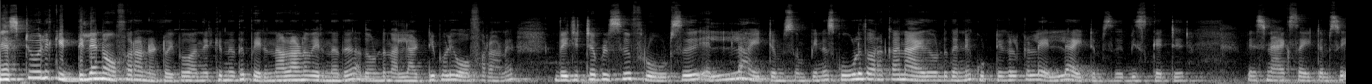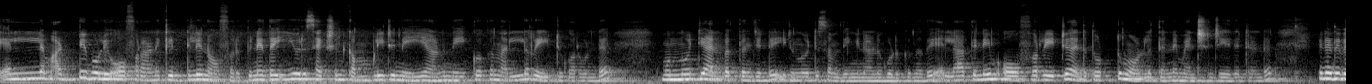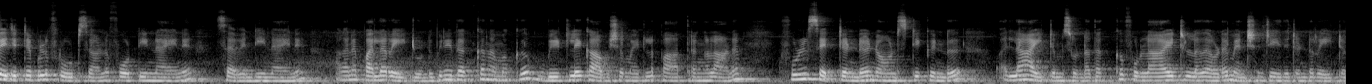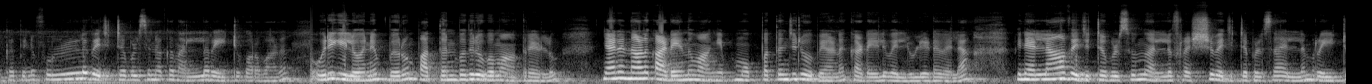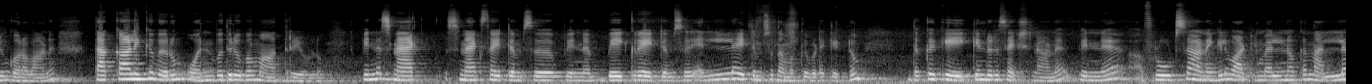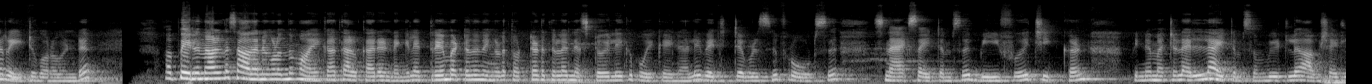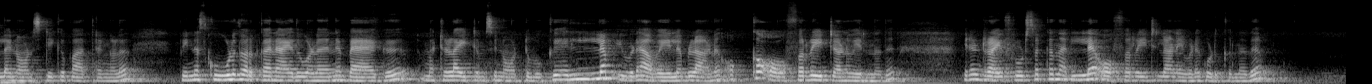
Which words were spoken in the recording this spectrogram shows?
നെസ്റ്റോയിൽ കിഡിലൻ ഓഫറാണ് കേട്ടോ. ഇപ്പോൾ വന്നിരിക്കുന്നത് പെരുന്നാളാണ് വരുന്നത്. അതുകൊണ്ട് നല്ല അടിപൊളി ഓഫറാണ്. വെജിറ്റബിൾസ് ഫ്രൂട്ട്സ് എല്ലാ ഐറ്റംസും. പിന്നെ സ്കൂൾ തുറക്കാനായതുകൊണ്ട് തന്നെ കുട്ടികൾക്കുള്ള എല്ലാ ഐറ്റംസ് ബിസ്ക്കറ്റ് പിന്നെ സ്നാക്സ് ഐറ്റംസ് എല്ലാം അടിപൊളി ഓഫറാണ് കിഡിലൻ ഓഫർ. പിന്നെ ഇത് ഈ ഒരു സെക്ഷൻ കംപ്ലീറ്റ് നെയ്യാണ്. നെയ്ക്കൊക്കെ നല്ല റേറ്റ് കുറവുണ്ട്. മുന്നൂറ്റി അൻപത്തഞ്ചിന്റെ ഇരുന്നൂറ്റി സംതിങ്ങിനാണ് കൊടുക്കുന്നത്. എല്ലാത്തിന്റെയും ഓഫർ റേറ്റ് അതിന്റെ തൊട്ട് മുകളിൽ തന്നെ മെൻഷൻ ചെയ്തിട്ടുണ്ട്. പിന്നെ ഇത് വെജിറ്റബിൾ ഫ്രൂട്ട്സ് ആണ് ഫോർട്ടി നയന് സെവന്റി നയന് അങ്ങനെ പല റേറ്റും ഉണ്ട്. പിന്നെ ഇതൊക്കെ നമുക്ക് വീട്ടിലേക്ക് ആവശ്യമായിട്ടുള്ള പാത്രങ്ങളാണ്. ഫുൾ സെറ്റ് ഉണ്ട് നോൺ സ്റ്റിക്ക് ഉണ്ട് എല്ലാ ഐറ്റംസും ഉണ്ട്. അതൊക്കെ ഫുള്ളായിട്ടുള്ളത് അവിടെ മെൻഷൻ ചെയ്തിട്ടുണ്ട് റേറ്റൊക്കെ പിന്നെ ഫുള്ള് വെജിറ്റബിൾസിനൊക്കെ നല്ല റേറ്റ് കുറവാണ്. ഒരു കിലോന് വെറും പത്തൊൻപത് രൂപ മാത്രമേ ഉള്ളൂ. ഞാൻ ഇന്നാൾ കടയിൽ നിന്ന് വാങ്ങിയപ്പോൾ മുപ്പത്തഞ്ച് രൂപയാണ് കടയിൽ വെല്ലുള്ളിയുടെ വില. പിന്നെ എല്ലാ വെജിറ്റബിൾസും നല്ല ഫ്രഷ് വെജിറ്റബിൾസാണ് എല്ലാം റേറ്റും കുറവാണ്. തക്കാളിക്ക് വെറും ഒൻപത് രൂപ മാത്രമേ ഉള്ളൂ. പിന്നെ സ്നാക്ക് സ്നാക്സ് ഐറ്റംസ് പിന്നെ ബേക്കറി ഐറ്റംസ് എല്ലാ ഐറ്റംസും നമുക്കിവിടെ കിട്ടും. ഇതൊക്കെ കേക്കിന്റെ ഒരു സെക്ഷനാണ്. പിന്നെ ഫ്രൂട്ട്സ് ആണെങ്കിൽ വാട്ടർ മെലനൊക്കെ നല്ല റേറ്റ് കുറവുണ്ട്. അപ്പോൾ പെരുന്നാളിന്റെ സാധനങ്ങളൊന്നും വാങ്ങിക്കാത്ത ആൾക്കാരുണ്ടെങ്കിൽ എത്രയും പെട്ടെന്ന് നിങ്ങളുടെ തൊട്ടടുത്തുള്ള നെസ്റ്റോയിലേക്ക് പോയി കഴിഞ്ഞാൽ vegetables fruits snacks items beef chicken പിന്നെ മറ്റുള്ള എല്ലാ ഐറ്റംസും വീട്ടിൽ ആവശ്യമായിട്ടുള്ള നോൺ സ്റ്റിക്ക് പാത്രങ്ങൾ പിന്നെ സ്കൂൾ തുറക്കാനായതുകൊണ്ട് തന്നെ ബാഗ് മറ്റുള്ള ഐറ്റംസ് നോട്ട് ബുക്ക് എല്ലാം ഇവിടെ അവൈലബിൾ ആണ്. ഒക്കെ ഓഫർ റേറ്റാണ് വരുന്നത്. പിന്നെ ഡ്രൈ ഫ്രൂട്ട്സ് ഒക്കെ നല്ല ഓഫർ റേറ്റിലാണ് ഇവിടെ കൊടുക്കുന്നത്.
